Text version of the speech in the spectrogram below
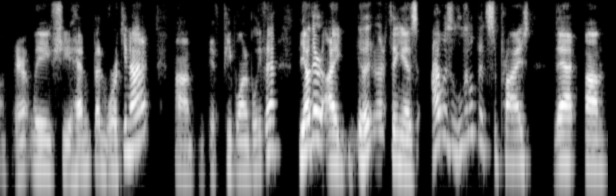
apparently she hadn't been working on it. Um, if people want to believe that. The other, I the other thing is, I was a little bit surprised that, um,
